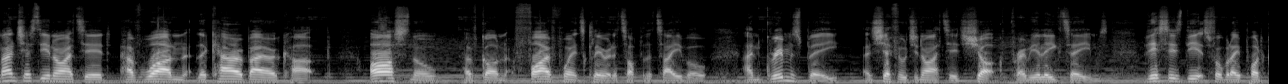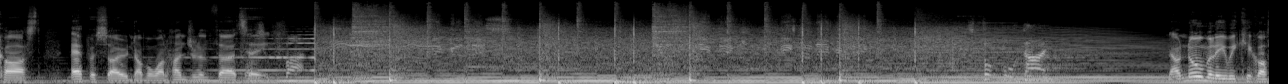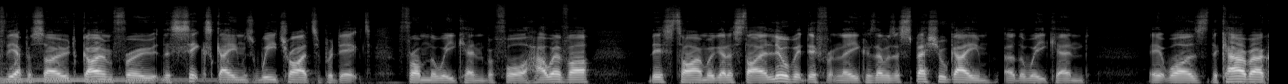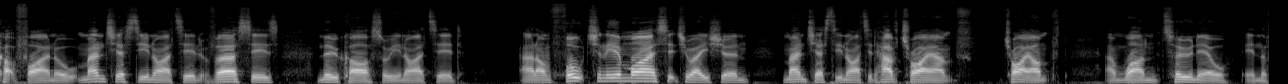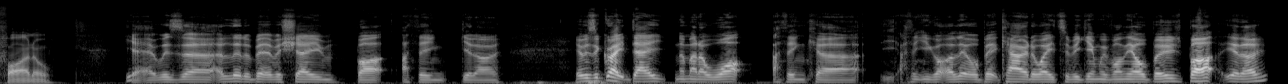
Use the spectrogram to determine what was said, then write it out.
Manchester United have won the Carabao Cup. Arsenal have gone five points clear at the top of the table. And Grimsby and Sheffield United shock Premier League teams. This is the It's Football Day podcast, episode number 113. football day. Now, normally we kick off the episode going through the six games we tried to predict from the weekend before. However, this time we're going to start a little bit differently because there was a special game at the weekend. It was the Carabao Cup final, Manchester United versus Newcastle United. And unfortunately, in my situation, Manchester United have triumph, triumphed and won 2 0 in the final. Yeah, it was uh, a little bit of a shame, but I think you know it was a great day, no matter what. I think uh, I think you got a little bit carried away to begin with on the old booze, but you know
